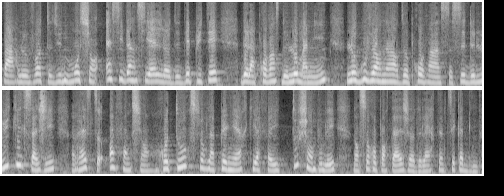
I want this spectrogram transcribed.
par le vote d'une motion incidentielle de députés de la province de Lomami. Le gouverneur de province, c'est de lui qu'il s'agit, reste en fonction. Retour sur la plénière qui a failli tout chambouler dans ce reportage de la RTNC Kabinda.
